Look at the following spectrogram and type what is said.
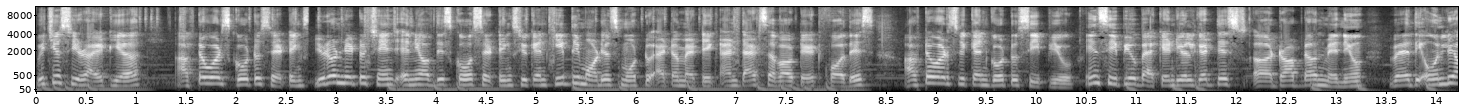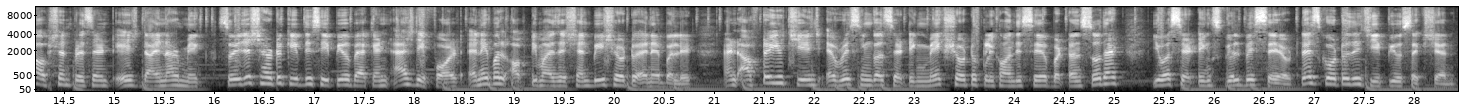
which you see right here Afterwards go to settings. You don't need to change any of these core settings. You can keep the modules mode to automatic and that's about it for this. Afterwards we can go to CPU. In CPU backend you'll get this uh, drop down menu where the only option present is dynamic. So you just have to keep the CPU backend as default. Enable optimization be sure to enable it. And after you change every single setting make sure to click on the save button so that your settings will be saved. Let's go to the GPU section.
